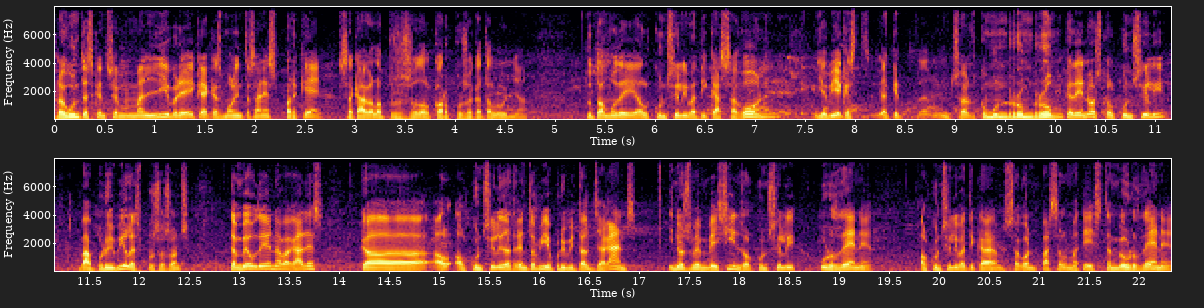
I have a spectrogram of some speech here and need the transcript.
preguntes que ens fem en el llibre i crec que és molt interessant és per què s'acaba la processó del Corpus a Catalunya. Tothom ho deia el concili Vaticà II, hi havia aquest, aquest com un rum-rum que deia no, és que el concili va prohibir les processons. També ho deien a vegades que el, el concili de Trento havia prohibit els gegants, i no és ben bé així, el concili ordena, el concili Vaticà II passa el mateix, també ordena,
